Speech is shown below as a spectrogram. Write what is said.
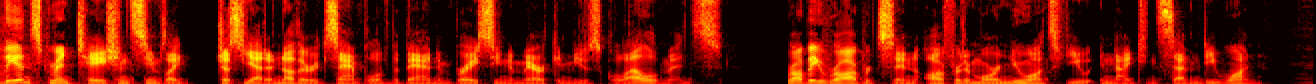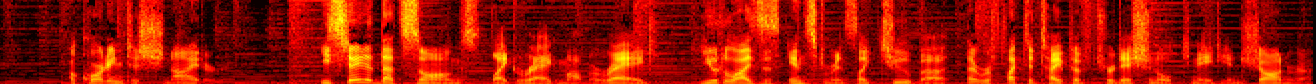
the instrumentation seems like just yet another example of the band embracing American musical elements, Robbie Robertson offered a more nuanced view in 1971. According to Schneider, he stated that songs like Rag Mama Rag utilizes instruments like tuba that reflect a type of traditional Canadian genre,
